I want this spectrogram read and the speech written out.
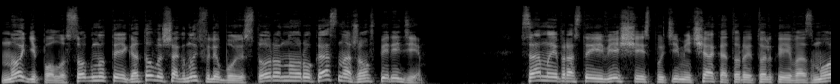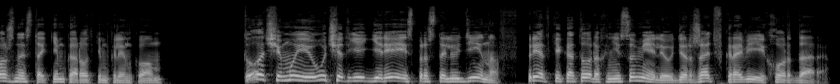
Ноги полусогнутые, готовы шагнуть в любую сторону, рука с ножом впереди. Самые простые вещи из пути меча, которые только и возможны с таким коротким клинком. То, чему и учат егерей из простолюдинов, предки которых не сумели удержать в крови их ордара.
